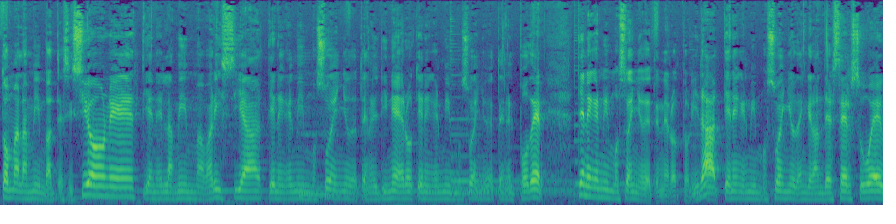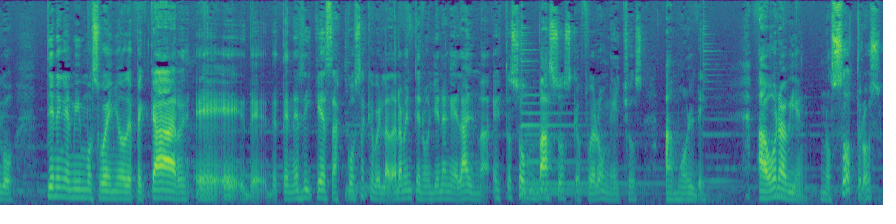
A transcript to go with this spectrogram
Toman las mismas decisiones, tienen la misma avaricia, tienen el mismo sueño de tener dinero, tienen el mismo sueño de tener poder, tienen el mismo sueño de tener autoridad, tienen el mismo sueño de engrandecer su ego, tienen el mismo sueño de pecar, eh, eh, de, tener riquezas, cosas que verdaderamente no llenan el alma. Estos son vasos que fueron hechos a molde. Ahora bien, nosotros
